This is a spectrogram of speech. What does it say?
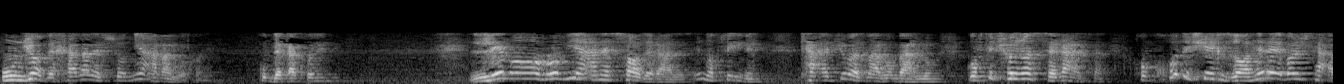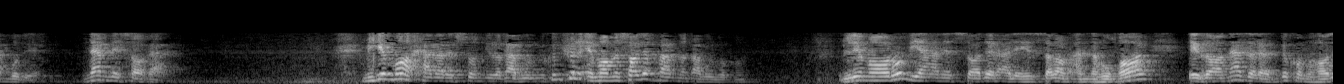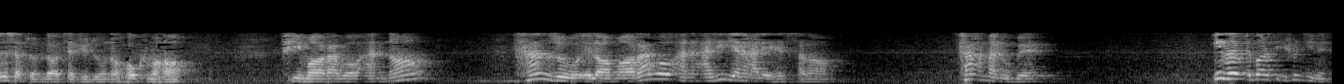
اونجا به خبر سنی عمل بکنید خوب دقت کنید لما روی ان صادق است این نکته اینه. تعجب از مرحوم بهلوم گفته چون اینا سقه هستن. خب خود شیخ ظاهر عبارش تعبده نه وساقه میگه ما خبر سنی رو قبول می‌کنیم چون امام صادق فرمودن قبول بکن. لما رو عن صادق علیه السلام انه قال اذا نزلت بکم حادثتون لا تجدون حکمها فی ما رو انا فنظروا الى ما رو ان علی علیه السلام. فعملو به. این عبارت ایشون اینه.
